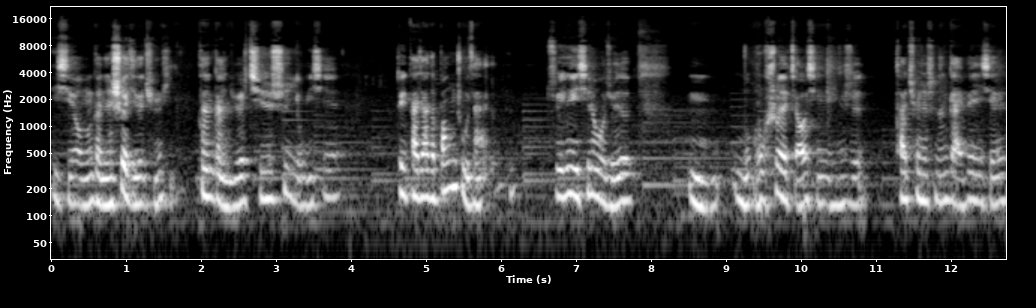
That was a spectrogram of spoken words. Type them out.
一些我们可能涉及的群体，但感觉其实是有一些对大家的帮助在的，所以那一期让我觉得，嗯，我我说的矫情点，就是它确实是能改变一些，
